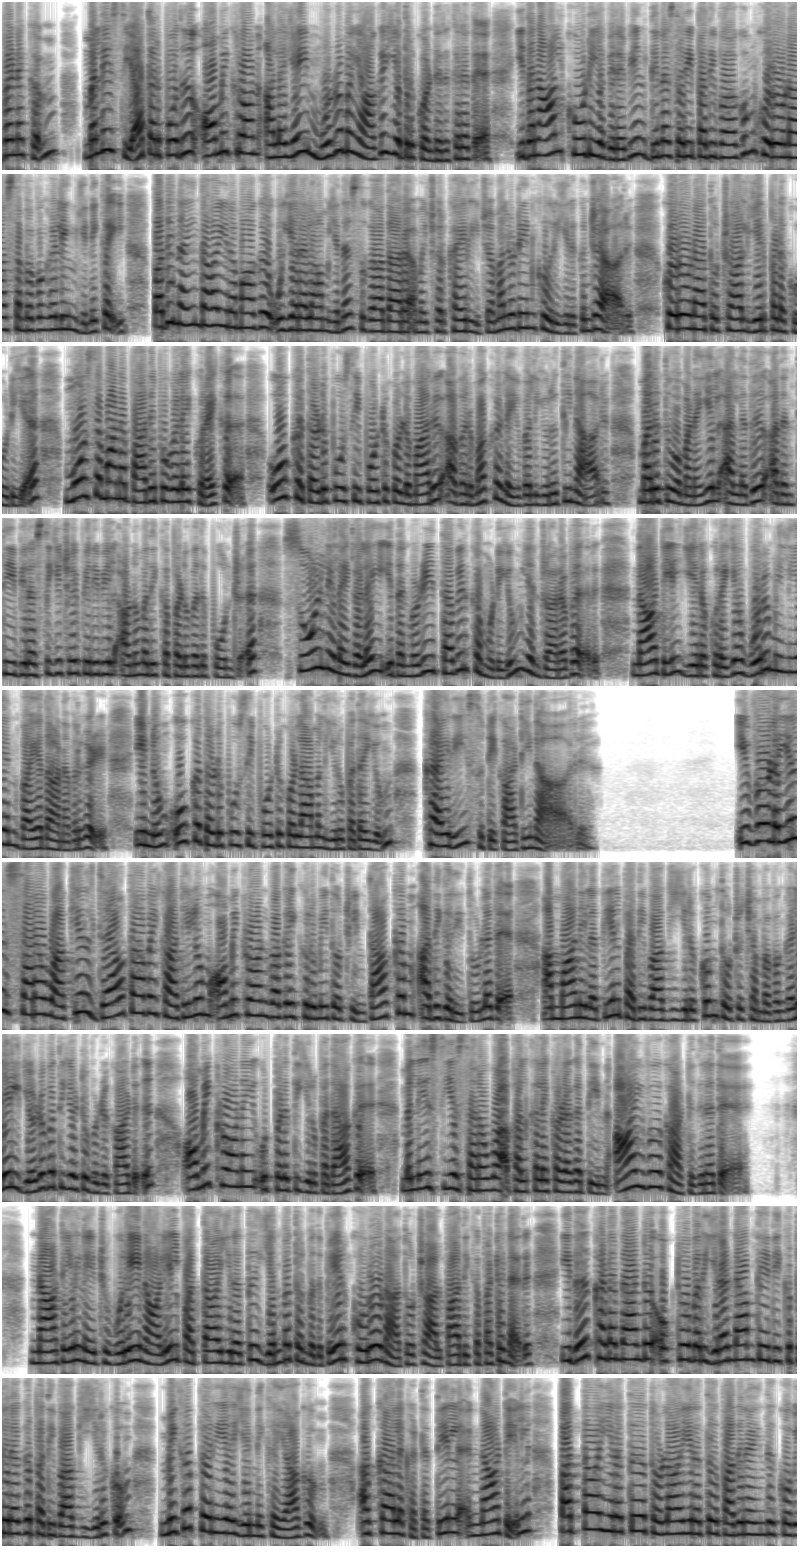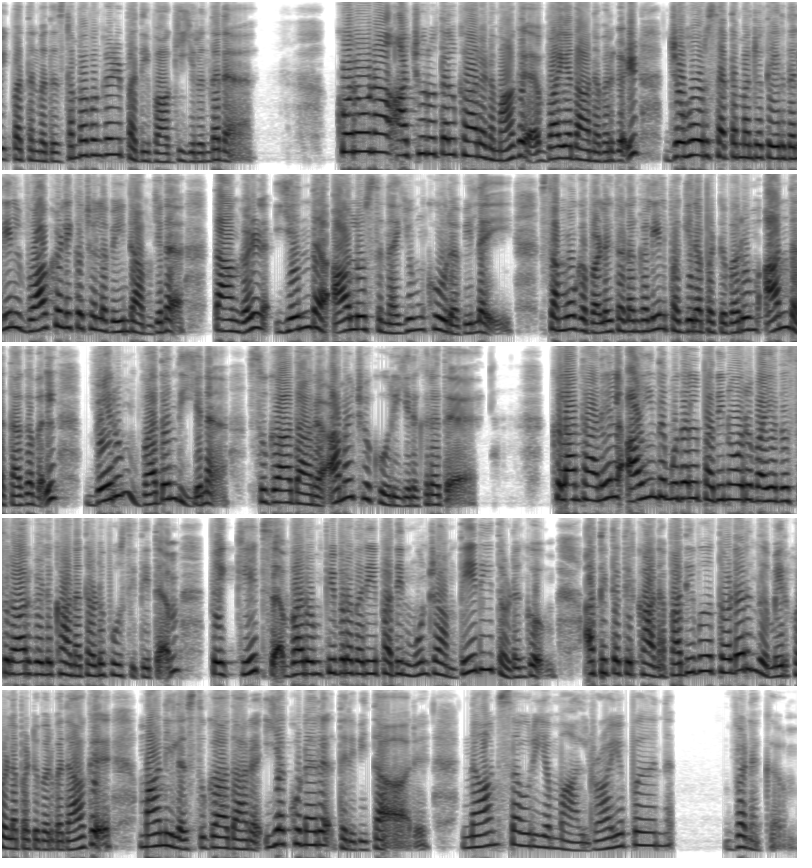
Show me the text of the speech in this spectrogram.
வணக்கம். மலேசியா தற்போது ஆமிக்ரான் அலையை முழுமையாக எதிர்கொண்டிருக்கிறது. இதனால் கூடிய விரைவில் தினசரி பதிவாகும் கொரோனா சம்பவங்களின் எண்ணிக்கை பதினைந்தாயிரமாக உயரலாம் என சுகாதார அமைச்சர் கைரி ஜமலுடன் கூறியிருக்கின்றார். கொரோனா தொற்றால் ஏற்படக்கூடிய மோசமான பாதிப்புகளை குறைக்க ஊக்க தடுப்பூசி போட்டுக் கொள்ளுமாறு அவர் மக்களை வலியுறுத்தினார். மருத்துவமனையில் அல்லது அதன் தீவிர சிகிச்சை பிரிவில் அனுமதிக்கப்படுவது போன்ற சூழ்நிலைகளை இதன் வழி தவிர்க்க முடியும் என்றார் அவர். நாட்டில் ஏறக்குறைய ஒரு மில்லியன் வயதானவர்கள் இன்னும் ஊக்க தடுப்பூசி போட்டுக்கொள்ளாமல் இருப்பதையும் கைரி சுட்டிக்காட்டினார். இவ்வேளையில் சரவாக்கில் டெல்டாவை காட்டிலும் ஒமிக்ரான் வகை கிருமி தொற்றின் தாக்கம் அதிகரித்துள்ளது. அம்மாநிலத்தில் பதிவாகியிருக்கும் தொற்று சம்பவங்களில் எழுபத்தி எட்டு விழுக்காடு ஒமிக்ரானை உட்படுத்தியிருப்பதாக மலேசிய சரவா பல்கலைக்கழகத்தின் ஆய்வு காட்டுகிறது. நாட்டில் நேற்று ஒரே நாளில் பத்தாயிரத்து எண்பத்தொன்பது பேர் கொரோனா தொற்றால் பாதிக்கப்பட்டனர். இது கடந்த ஆண்டு அக்டோபர் இரண்டாம் தேதிக்கு பிறகு பதிவாகியிருக்கும் மிகப்பெரிய எண்ணிக்கையாகும். அக்காலகட்டத்தில் நாட்டில் பத்தாயிரத்து தொள்ளாயிரத்து பதினைந்து கோவிட் சம்பவங்கள் பதிவாகியிருந்தன கொரோனா அச்சுறுத்தல் காரணமாக வயதானவர்கள் ஜோஹர் சட்டமன்ற தேர்தலில் வாக்களிக்க செல்ல வேண்டாம் என தாங்கள் எந்த ஆலோசனையும் கூறவில்லை. சமூக வலைதளங்களில் பகிரப்பட்டு வரும் அந்த தகவல் வெறும் வதந்தி என சுகாதார அமைச்சு கூறியிருக்கிறது. கிளாந்தானில் ஐந்து முதல் பதினோரு வயது சிறார்களுக்கான தடுப்பூசி திட்டம் பிக்கிட்ஸ் வரும் பிப்ரவரி பதிமூன்றாம் தேதி தொடங்கும். அத்திட்டத்திற்கான பதிவு தொடர்ந்து மேற்கொள்ளப்பட்டு வருவதாக மாநில சுகாதார இயக்குநர் தெரிவித்தார். நான் சௌரியம்மாள் ராயப்பன். வணக்கம்.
